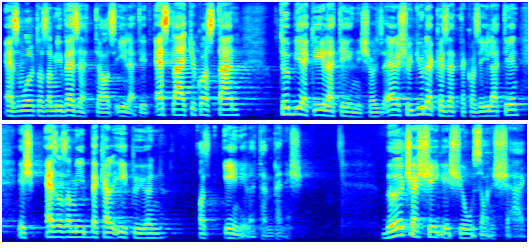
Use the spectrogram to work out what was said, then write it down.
Ez volt az, ami vezette az életét. Ezt látjuk aztán többiek életén is, az első gyülekezetnek az életén, és ez az, ami be kell épüljön az én életemben is. Bölcsesség és józanság.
